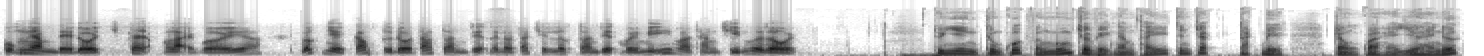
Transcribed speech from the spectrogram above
cũng nhằm để đối trọng lại với bước nhảy cóc từ đối tác toàn diện lên đối tác chiến lược toàn diện với Mỹ vào tháng 9 vừa rồi. Tuy nhiên, Trung Quốc vẫn muốn cho Việt Nam thấy tính chất đặc biệt trong quan hệ giữa hai nước.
